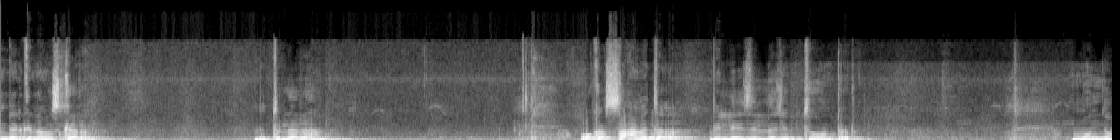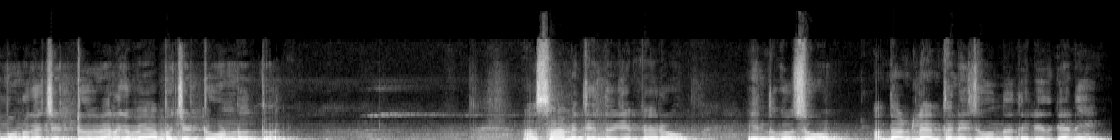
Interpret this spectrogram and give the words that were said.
అందరికీ నమస్కారం. మిత్రులారా ఒక సామెత విలేజ్లో చెప్తూ ఉంటారు. ముందు మునగ చెట్టు వెనక వేప చెట్టు ఉండొద్దు అని. ఆ సామెత ఎందుకు చెప్పారో ఎందుకోసం దాంట్లో ఎంత నిజం ఉందో తెలియదు కానీ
